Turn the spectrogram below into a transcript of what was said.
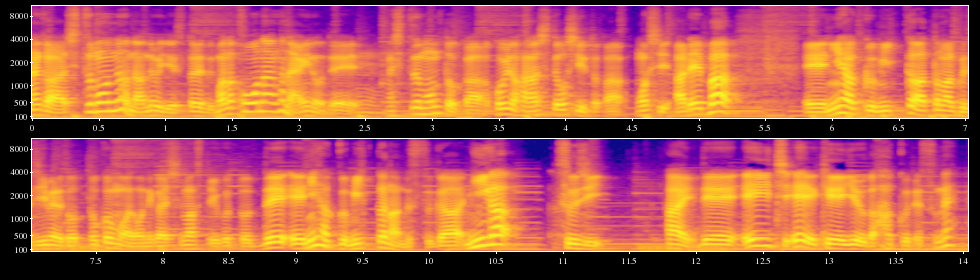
なんか質問では何でもいいです。とりあえずまだコーナーがないので、うん。質問とかこういうの話してほしいとかもしあれば、えー2泊3日あったまく Gmail.com までお願いしますということで、えー2泊3日なんですが2が数字。はい、で HAKU が泊ですね。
